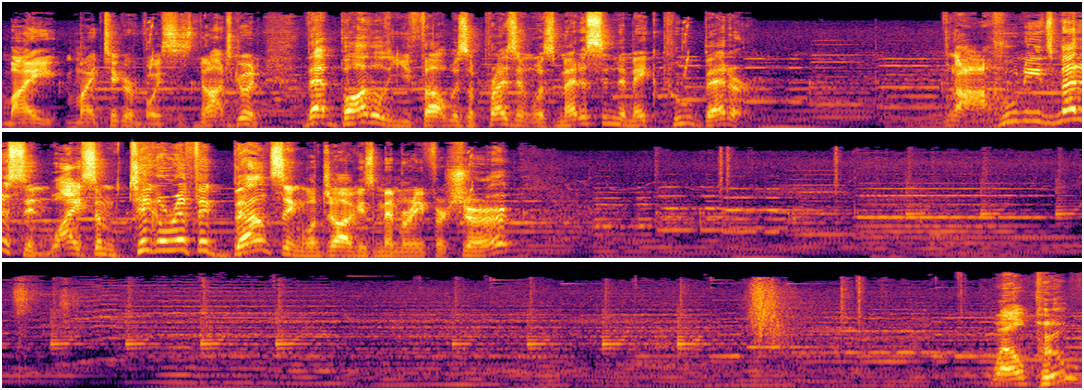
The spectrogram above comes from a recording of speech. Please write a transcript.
my my Tigger voice is not good. That bottle you thought was a present was medicine to make Pooh better. Ah, who needs medicine? Why, some Tiggerific bouncing will jog his memory for sure. Well, Pooh?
